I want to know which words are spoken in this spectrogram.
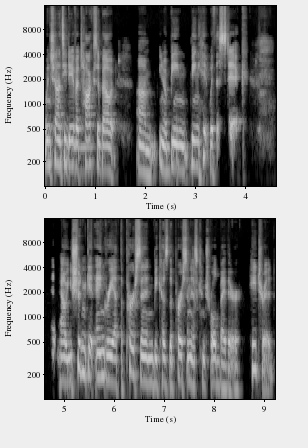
when Shantideva talks about, um, you know, being being hit with a stick, and how you shouldn't get angry at the person because the person is controlled by their hatred,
